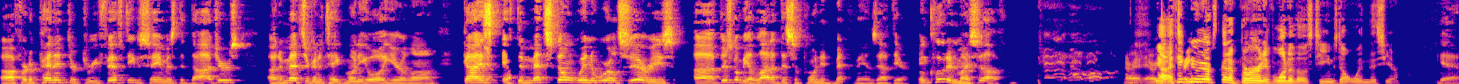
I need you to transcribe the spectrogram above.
Uh, for the pennant, they're 350, the same as the Dodgers. Uh, the Mets are going to take money all year long. Guys, yeah. if the Mets don't win the World Series, uh, there's going to be a lot of disappointed Met fans out there, including myself. All right. yeah, go. I think Great. New York's going to burn if one of those teams don't win this year. Yeah.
